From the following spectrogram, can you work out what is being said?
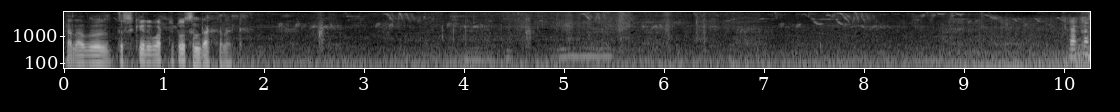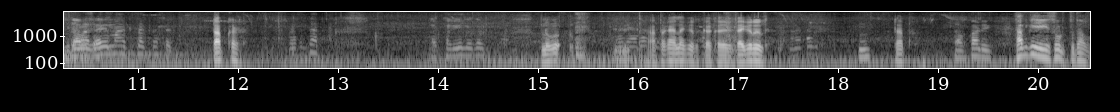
त्याला ब- तसं केलं वाटतं टोचन दाखवायला टाप काढ नको. आता काय नाही कर काय काय करेल? टाप. थांब की सोडतो थांब.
